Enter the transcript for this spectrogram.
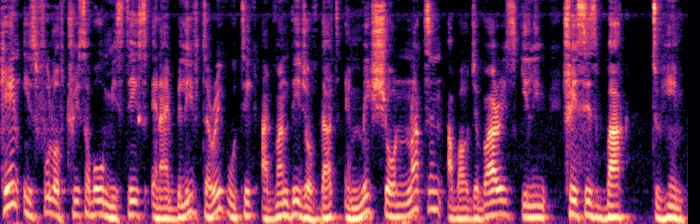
Cane is full of traceable mistakes and I believe Tariq will take advantage of that and make sure nothing about Jabari's killing traces back to him.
